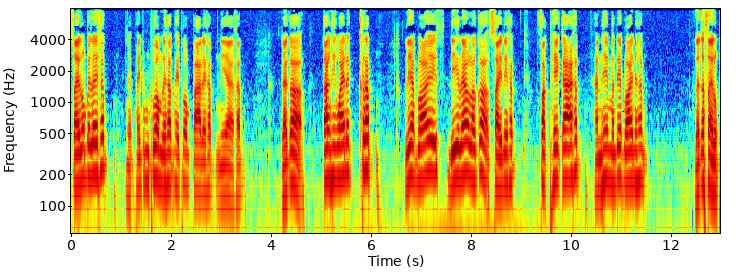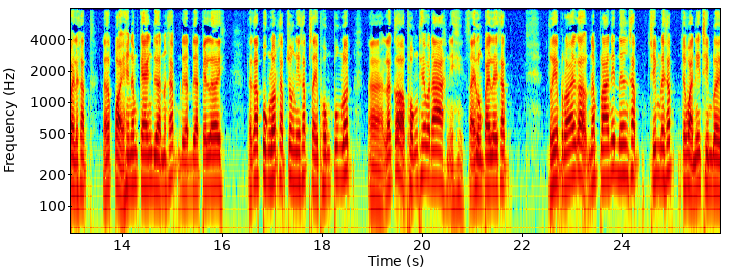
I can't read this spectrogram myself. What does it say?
ใส่ลงไปเลยครับ ให้ท่วมๆเลยครับ ให้ท่วมปลาเลยครับ เนี่ยครับ แล้วก็ตั้งทิ้งไว้นะครับ เรียบร้อยดีแล้วเราก็ใส่นี่ครับ ฝักเพกาครับ หั่นให้มันเรียบร้อยนะครับ แล้วก็ใส่ลงไปเลยครับ แล้วก็ปล่อยให้น้ำแกงเดือดนะครับ เดือดเดือดไปเลย แล้วก็ปรุงรสครับช่วงนี้ครับ ใส่ผงปรุงรสอ่าแล้วก็ผงเทวดานี่ใส่ลงไปเลยครับ เรียบร้อยแล้วก็น้ำปลานิดนึงครับ ชิมเลยครับ จังหวะนี้ชิมเลย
